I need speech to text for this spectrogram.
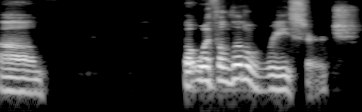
Um, but with a little research,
